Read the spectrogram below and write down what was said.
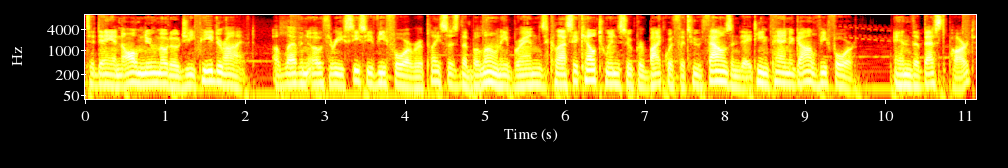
Today an all-new MotoGP-derived, 1103cc V4 replaces the Bologna brand's classic L-twin superbike with the 2018 Panigale V4. And the best part?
